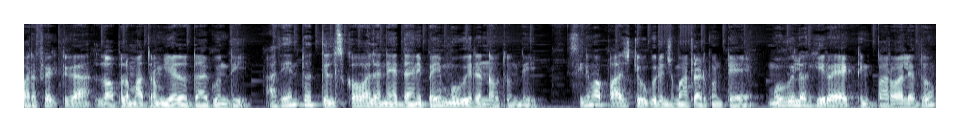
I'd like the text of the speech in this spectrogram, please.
పర్ఫెక్ట్గా లోపల మాత్రం ఏదో దాగుంది. అదేంటో తెలుసుకోవాలనే దానిపై మూవీ రన్ అవుతుంది. సినిమా పాజిటివ్ గురించి మాట్లాడుకుంటే మూవీలో హీరో యాక్టింగ్ పర్వాలేదు.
